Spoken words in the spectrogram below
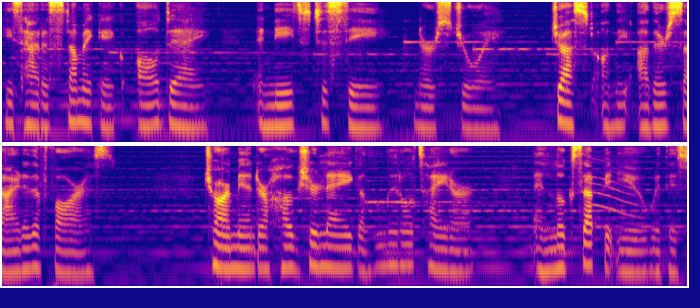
He's had a stomach ache all day and needs to see Nurse Joy just on the other side of the forest. Charmander hugs your leg a little tighter and looks up at you with his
